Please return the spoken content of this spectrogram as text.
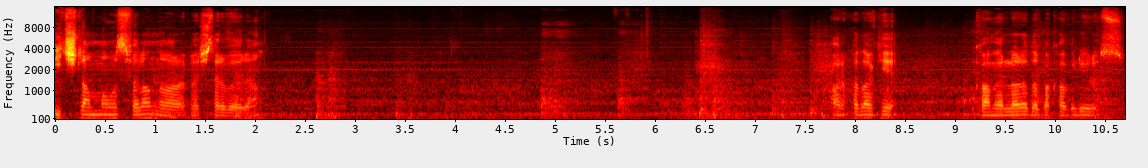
İçlanmamız falan da var arkadaşlar böyle. Arkadaki kameralara da bakabiliyoruz.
